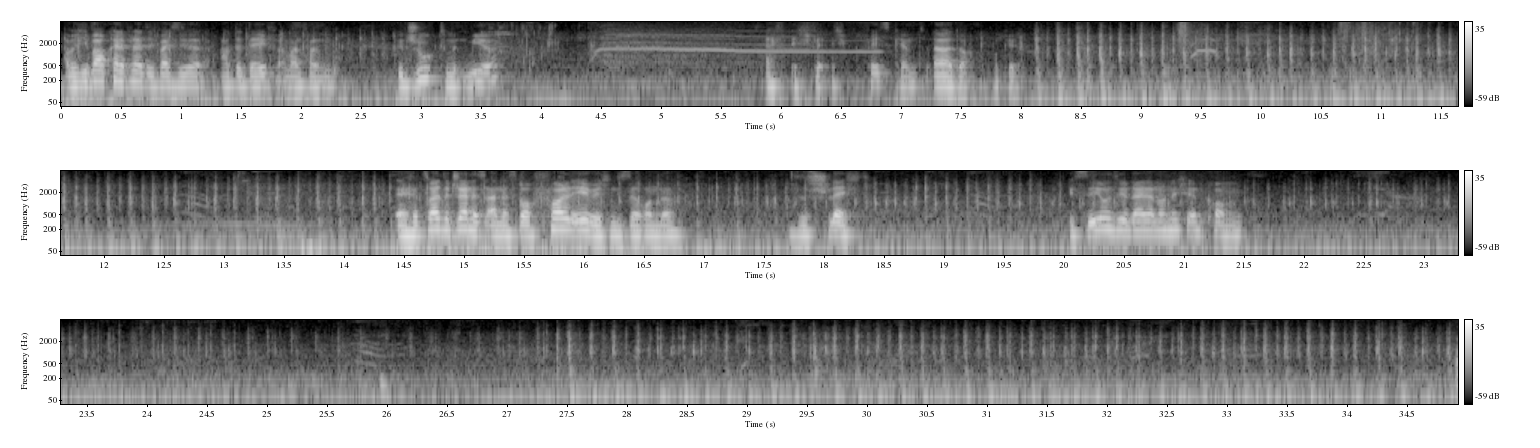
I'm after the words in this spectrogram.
Aber hier war auch keine Palette. Ich weiß, hier hat der Dave am Anfang gejukt mit mir. Ich, ich, ich facecampt. Ah, doch, okay. Ey, der zweite Gen ist an. Das braucht voll ewig in dieser Runde. Das ist schlecht. Ich sehe uns hier leider noch nicht entkommen.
